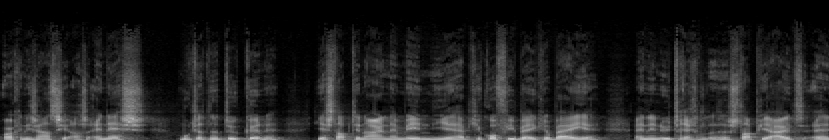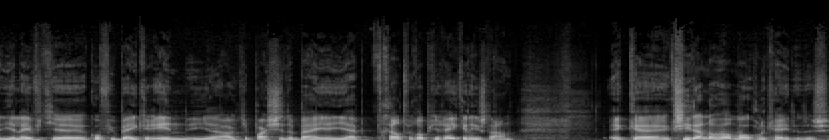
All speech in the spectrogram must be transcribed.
organisatie als NS moet dat natuurlijk kunnen. Je stapt in Arnhem in, je hebt je koffiebeker bij je. En in Utrecht stap je uit en je levert je koffiebeker in. Je houdt je pasje erbij en je hebt het geld weer op je rekening staan. Ik, ik zie daar nog wel mogelijkheden. Dus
